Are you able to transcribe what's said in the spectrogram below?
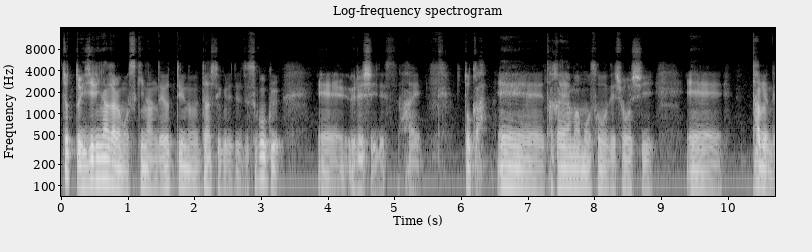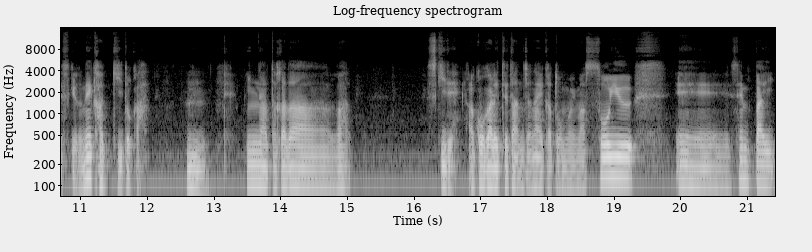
ちょっといじりながらも好きなんだよっていうのを出してくれてて、すごく、えー、嬉しいです。はい。とか、えー、高山もそうでしょうし、えー、多分ですけどね、カッキーとか、うん。みんな高田が好きで憧れてたんじゃないかと思います。そういう、えー、先輩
